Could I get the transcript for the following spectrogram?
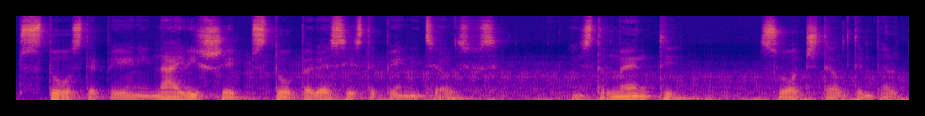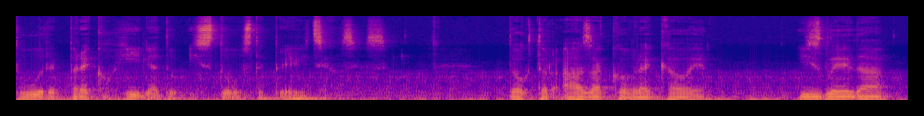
100 stepeni, najviše 150 stepeni Celsijusa. Instrumenti su očitali temperature preko 1100 stepeni Celsijusa. Doktor Azakov rekao je, izgleda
